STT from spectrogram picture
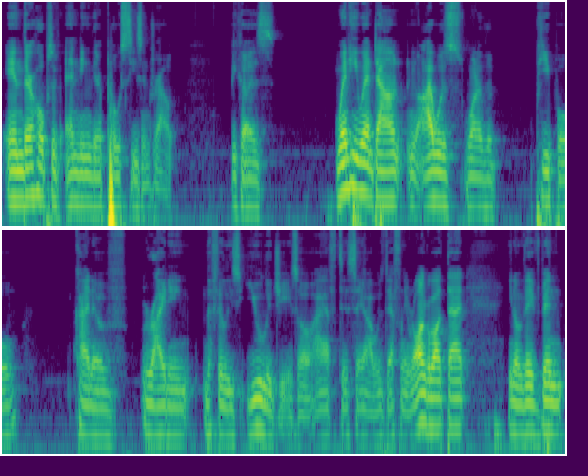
in their hopes of ending their postseason drought. Because when he went down, you know, I was one of the people kind of writing the Phillies eulogy. So I have to say I was definitely wrong about that. You know, they've been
